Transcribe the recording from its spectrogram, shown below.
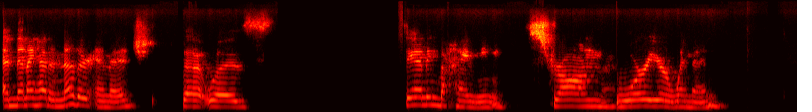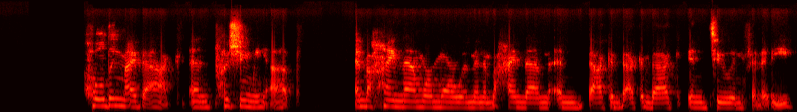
And then I had another image that was standing behind me, strong warrior women holding my back and pushing me up and behind them were more women and behind them and back and back and back into infinity.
